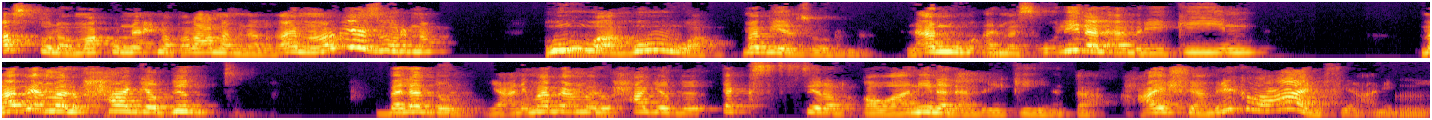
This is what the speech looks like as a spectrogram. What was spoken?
أصله لو ما كنا إحنا طلعنا من الغائمه ما بيزورنا. هو هو ما بيزورنا. لأنه المسؤولين الأمريكيين ما بيعملوا حاجة ضد بلدهم. يعني ما بيعملوا حاجة تكسر القوانين الأمريكية. أنت عايش في أمريكا وعارف يعني.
